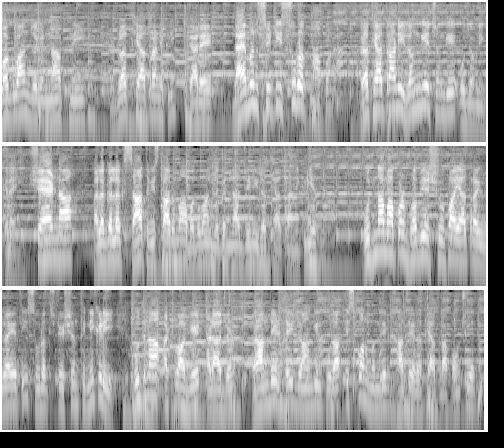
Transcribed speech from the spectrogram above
ભગવાન જગન્નાથની રથયાત્રા નીકળી, ત્યારે ડાયમંડ સિટી સુરતમાં પણ રથયાત્રાની રંગે ચંગે ઉજવણી કરાઈ. શહેરના અલગ અલગ સાત વિસ્તારોમાં ભગવાન જગન્નાથજીની રથયાત્રા નીકળી હતી. ઉધનામાં પણ ભવ્ય શોભાયાત્રા યોજાઈ હતી. સુરત સ્ટેશનથી નીકળી ઉધના અઠવા ગેટ, અડાજણ, રાંદેર થઈ જહાંગીરપુરા ઇસ્કોન મંદિર ખાતે રથયાત્રા પહોંચી હતી.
